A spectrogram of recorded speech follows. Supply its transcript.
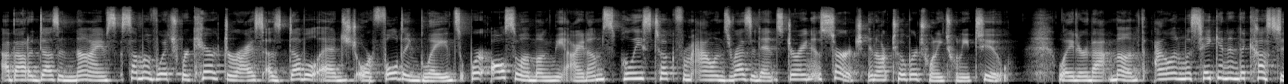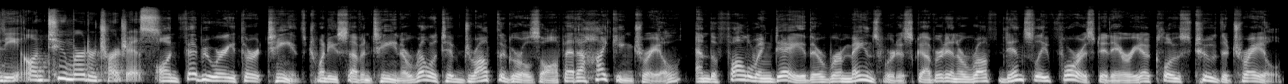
About a dozen knives, some of which were characterized as double edged or folding blades, were also among the items police took from Allen's residence during a search in October 2022. Later that month, Allen was taken into custody on two murder charges. On February 13, 2017, a relative dropped the girls off at a hiking trail, and the following day, their remains were discovered in a rough, densely forested area close to the trail.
